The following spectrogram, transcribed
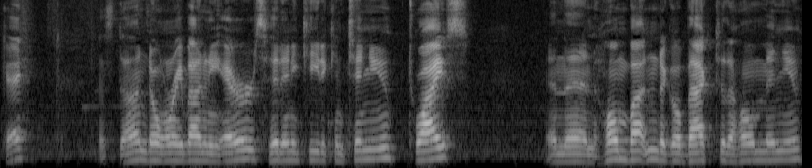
Okay, that's done. Don't worry about any errors. Hit any key to continue twice, and then home button to go back to the home menu,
